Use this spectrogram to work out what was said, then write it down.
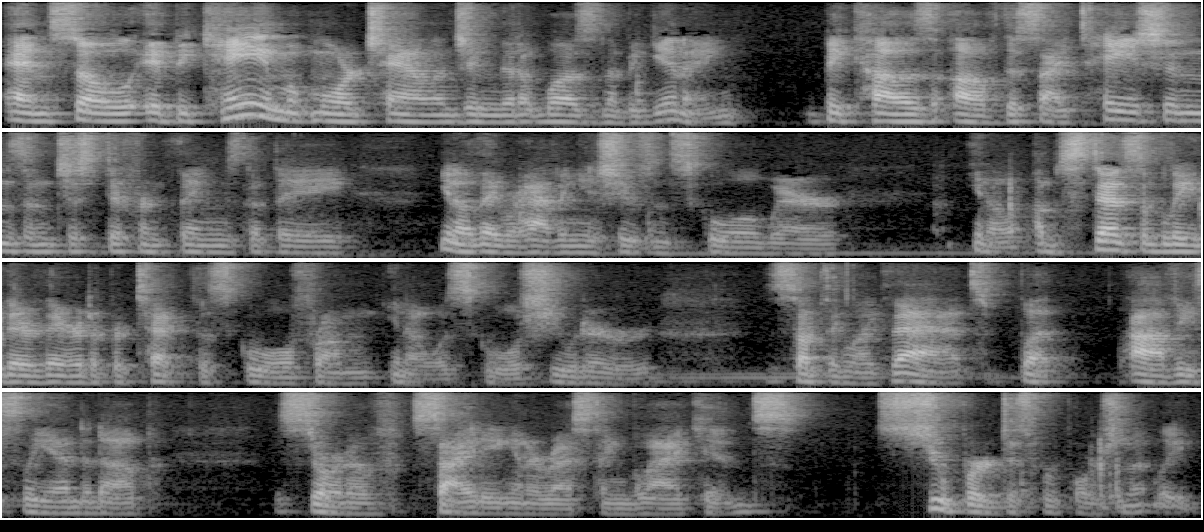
And so it became more challenging than it was in the beginning because of the citations and just different things that they, you know, they were having issues in school where, you know, ostensibly they're there to protect the school from, you know, a school shooter or something like that. But obviously ended up sort of citing and arresting black kids super disproportionately.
